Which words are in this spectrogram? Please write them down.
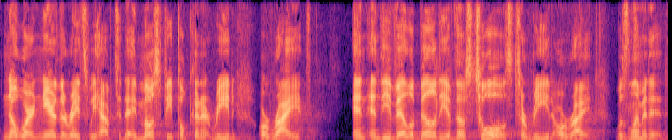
nowhere near the rates we have today. Most people couldn't read or write, and, and the availability of those tools to read or write was limited.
